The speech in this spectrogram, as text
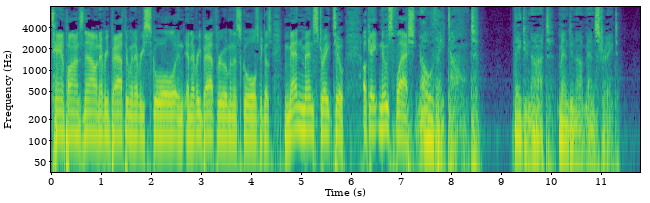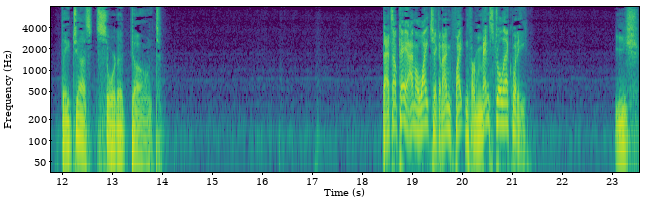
tampons now in every bathroom in every school in, in every bathroom in the schools because men menstruate too. Okay, newsflash. No, they don't. They do not. Men do not menstruate. They just sort of don't. That's okay. I'm a white chicken. I'm fighting for menstrual equity. Yeesh.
